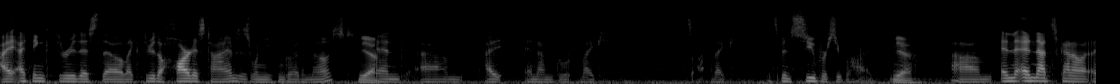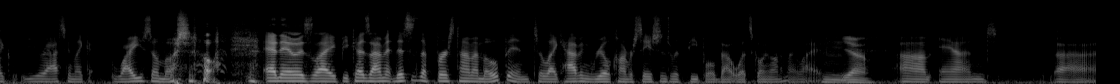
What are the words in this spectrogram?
I I think through this though, like through the hardest times is when you can grow the most. Yeah. And um I and I'm gr- like, it's uh, like it's been super super hard. yeah. Um and and that's kind of like you were asking like why are you so emotional, and it was like because I'm this is the first time I'm open to like having real conversations with people about what's going on in my life Mm. Yeah. um, and uh,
